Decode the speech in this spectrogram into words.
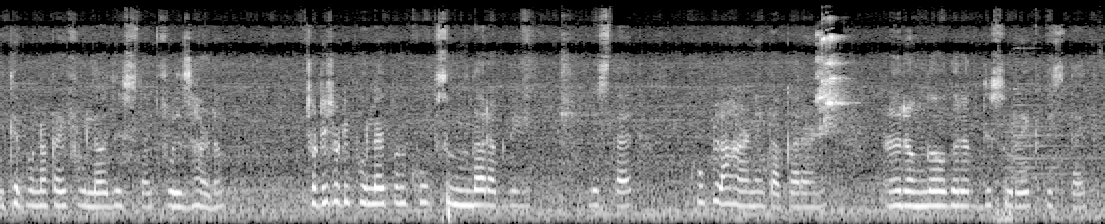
इथे पुन्हा काही फुलं दिसत आहेत फुलझाडं छोटी छोटी फुलं आहेत पण खूप सुंदर अगदी दिसत आहेत खूप लहान आहेत आकाराने. रंग वगैरे अगदी सुरेख दिसत आहेत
